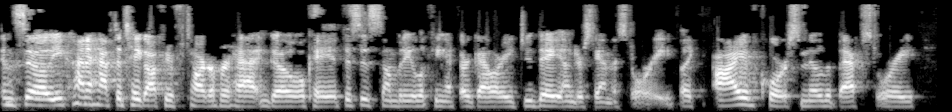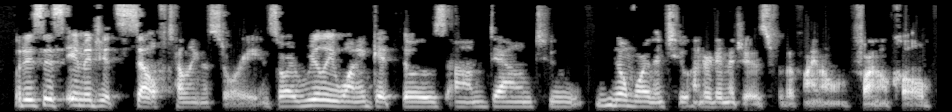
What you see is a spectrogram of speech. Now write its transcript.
And so you kind of have to take off your photographer hat and go, okay, if this is somebody looking at their gallery, do they understand the story? Like I, of course, know the backstory, but is this image itself telling the story? And so I really want to get those um, down to no more than 200 images for the final final call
